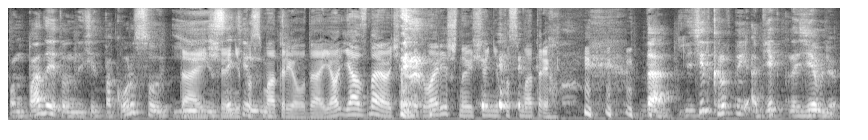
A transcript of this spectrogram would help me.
он падает, он летит по курсу. И да, еще этим... не посмотрел, да. Я, я знаю, о чем ты говоришь, но еще не посмотрел. Да, летит крупный объект на Землю.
